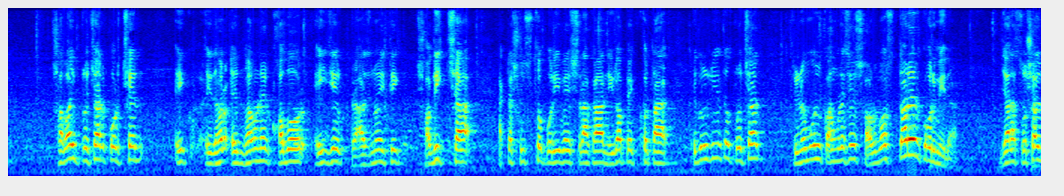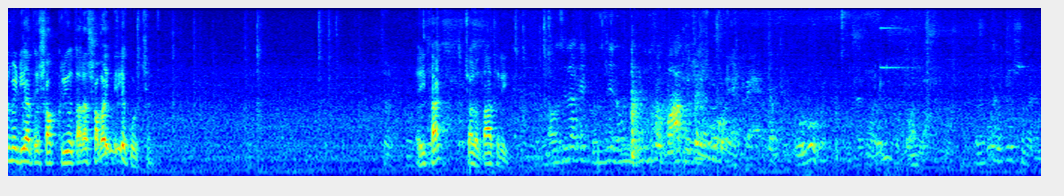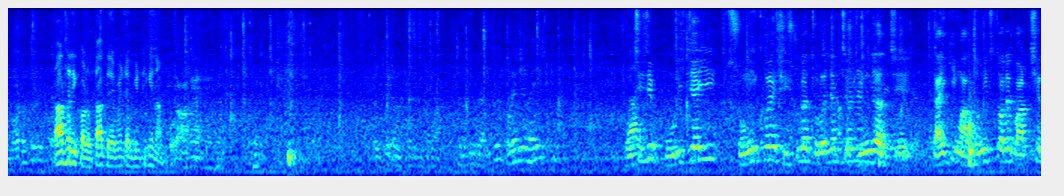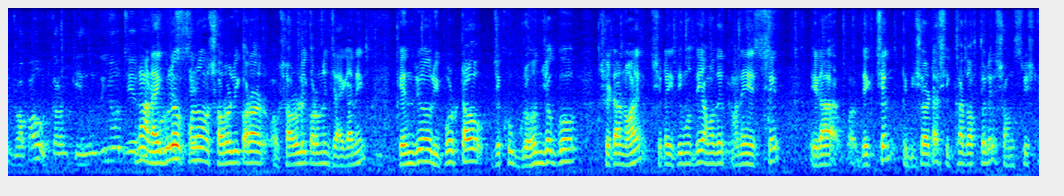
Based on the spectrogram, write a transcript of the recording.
সবাই প্রচার করছেন এই এই ধর, এই ধরনের খবর, এই যে রাজনৈতিক সদিচ্ছা, একটা সুস্থ পরিবেশ রাখা, নিরপেক্ষতা, এগুলো নিয়ে তো প্রচার তৃণমূল কংগ্রেসের সর্বস্তরের কর্মীরা, যারা সোশ্যাল মিডিয়াতে সক্রিয়, তারা সবাই মিলে করছেন। এই থাক, চলো তাড়াতাড়ি। তাড়াতাড়ি করো, তাড়াতাড়ি, আমি এটা মিটিংয়ে নামবো। বলছি যে পরিযায়ী শ্রমিক হয়ে শিশুরা চলে যাচ্ছে ভিন রাজ্যে তাই কি মাধ্যমিক স্তরে বাড়ছে ড্রপ আউট কারণ কেন্দ্রীয় যে না না এগুলো কোনো সরলীকরার সরলীকরণের জায়গা নেই। কেন্দ্রীয় রিপোর্টটাও যে খুব গ্রহণযোগ্য সেটা নয় সেটা ইতিমধ্যেই আমাদের কানে এসছে। এরা দেখছেন এই বিষয়টা। শিক্ষা দপ্তরের সংশ্লিষ্ট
